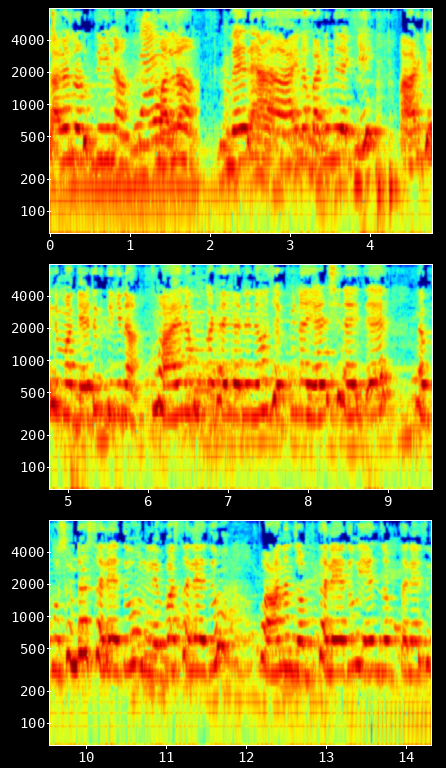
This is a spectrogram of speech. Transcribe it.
సగం రోడ్డుకు దిగిన. మళ్ళా వేరే ఆయన బండి మీద ఎక్కి ఆడికెళ్ళి మా గేటుకు దిగిన. మా ఆయన ముంగట ఇక నేను చెప్పిన ఏడ్చిన అయితే నాకు కూసుండి వస్తలేదు పానం చంపుతలేదు ఏం చంపుతలేదు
